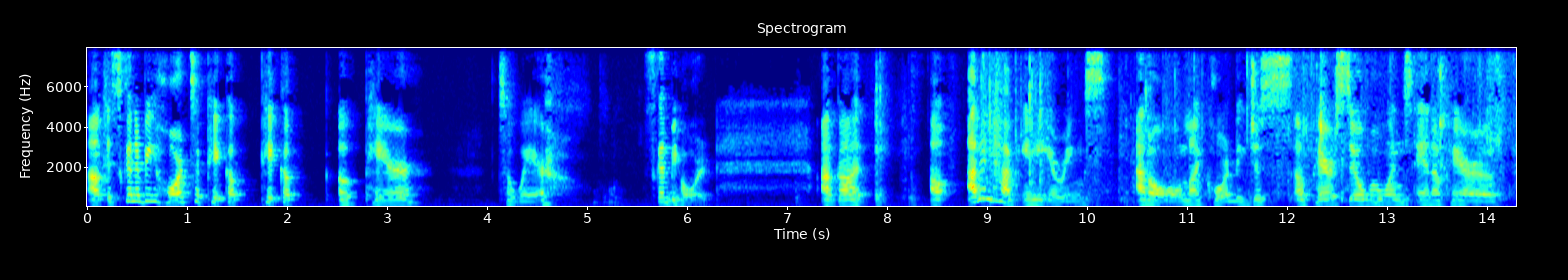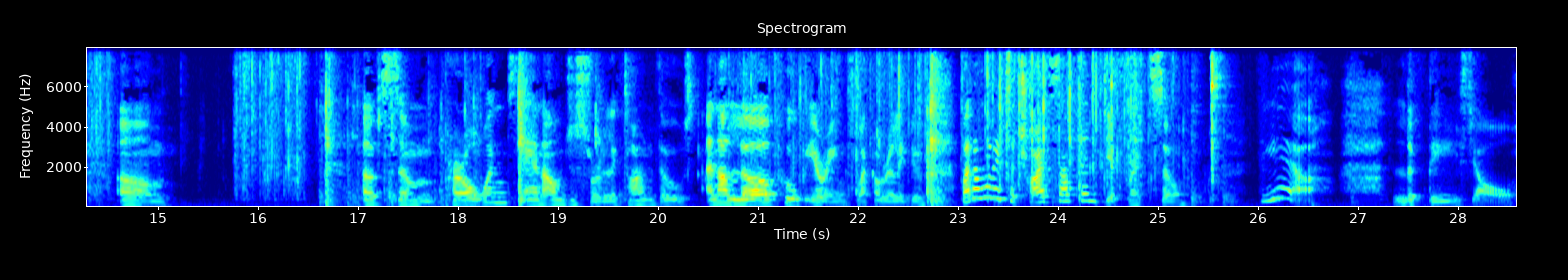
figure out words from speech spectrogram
Uh, it's gonna be hard to pick up pick up a pair to wear. it's gonna be hard. I got, uh, I didn't have any earrings at all, like hardly. Just a pair of silver ones and a pair of, um, of some pearl ones. And I'm just really tired of those. And I love hoop earrings, like I really do. But I wanted to try something different, so yeah. Look these, y'all.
